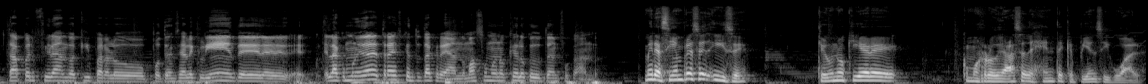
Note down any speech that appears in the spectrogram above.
estás perfilando aquí para los potenciales clientes? la comunidad de Drive que tú estás creando, más o menos, ¿qué es lo que tú estás enfocando? Mira, siempre se dice que uno quiere como rodearse de gente que piensa igual,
